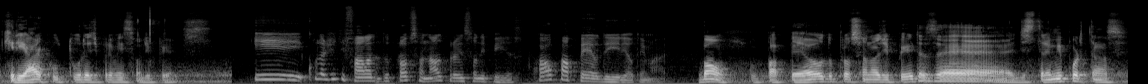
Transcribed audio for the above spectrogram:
criar cultura de prevenção de perdas. E quando a gente fala do profissional de prevenção de perdas, qual o papel dele, Altemar? Bom, o papel do profissional de perdas é de extrema importância.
